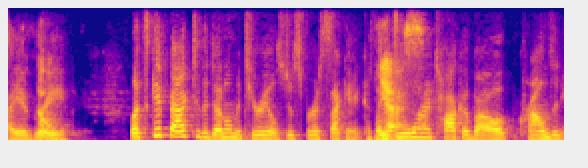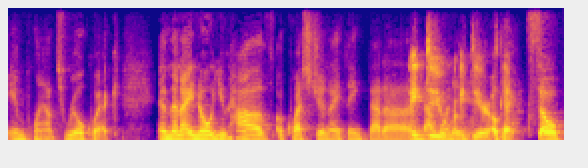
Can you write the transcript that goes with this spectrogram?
i agree so, let's get back to the dental materials just for a second because i yes. do want to talk about crowns and implants real quick and then i know you have a question i think that uh i that do i do okay so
